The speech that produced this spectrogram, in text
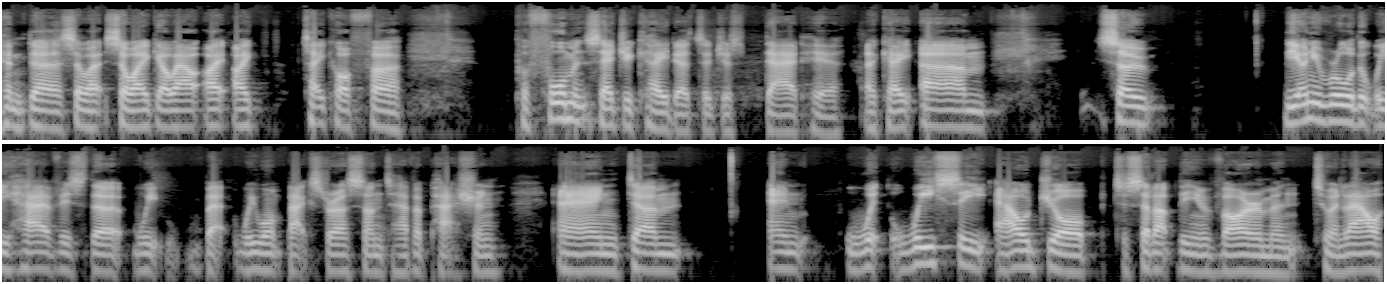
and uh, so I, so I go out. I, I take off uh, performance educator to just dad here. Okay. Um, so the only rule that we have is that we we want Baxter, our son, to have a passion, and um, and we, we see our job to set up the environment to allow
